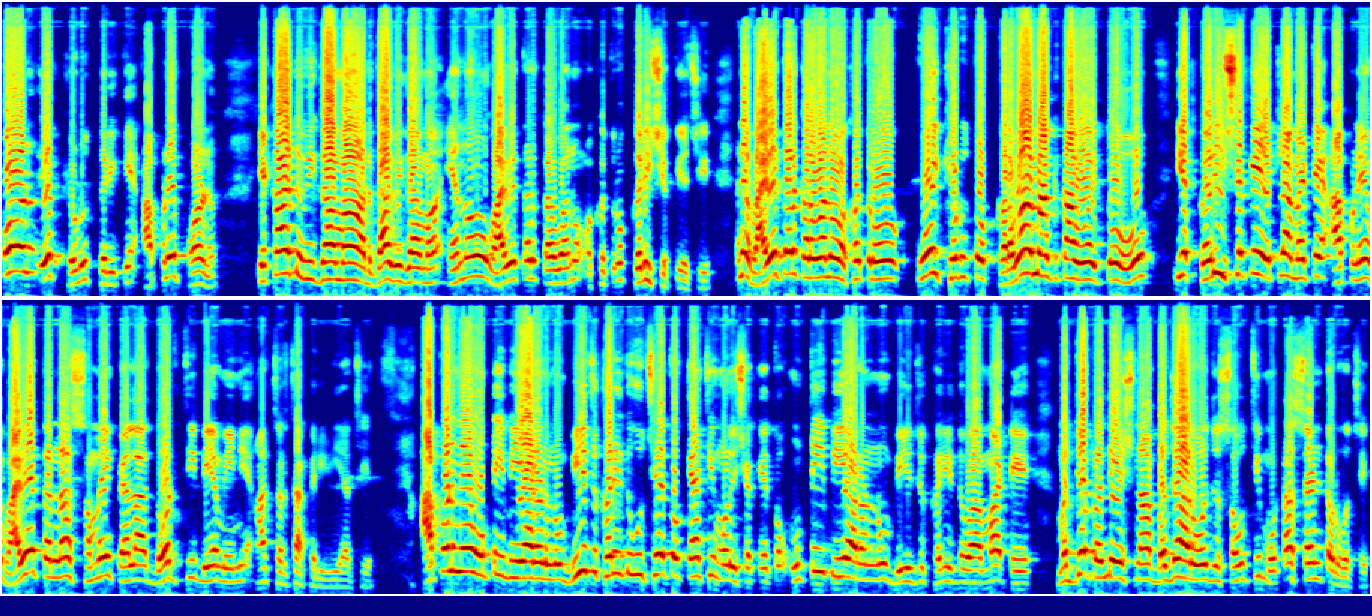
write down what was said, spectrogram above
પણ એક ખેડૂત તરીકે આપણે પણ એકાદ વીઘામાં, અડધા વીઘામાં એનો વાવેતર કરવાનો અખતરો કરી શકીએ છીએ. અને વાવેતર કરવાનો અખતરો કોઈ ખેડૂતો કરવા માંગતા હોય તો એ કરી શકે એટલા માટે આપણે વાવેતરના સમય પહેલા દોઢથી બે મહિને આ ચર્ચા કરી રહ્યા છીએ. આપણને ઊંટી બિયારણનું બીજ ખરીદવું છે તો ક્યાંથી મળી શકે? તો ઊંટી બિયારણનું બીજ ખરીદવા માટે મધ્યપ્રદેશના બજારો જ સૌથી મોટા સેન્ટરો છે.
